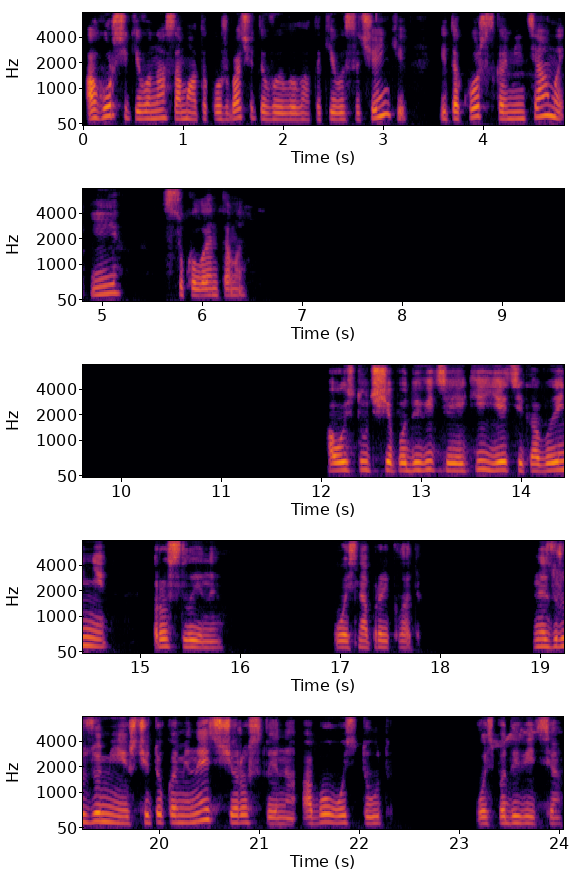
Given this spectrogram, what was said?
А горщики вона сама також, бачите, вилила такі височенькі, і також з камінцями і з сукулентами. А ось тут ще подивіться, які є цікавинні рослини. Ось, наприклад. Не зрозумієш, чи то камінець, чи рослина, або ось тут. Ось подивіться.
